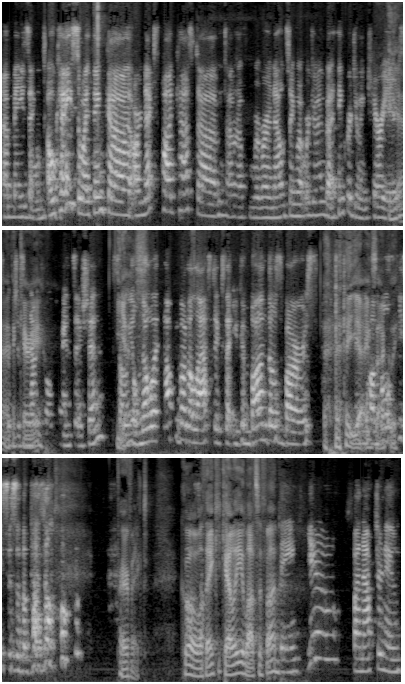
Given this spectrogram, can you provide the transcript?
Amazing. Okay, so I think uh, our next podcast, um, I don't know if we're announcing what we're doing, but I think we're doing Carrieres, yeah, which is carry. natural transition. So yes. you'll know enough about elastics that you can bond those bars. yeah, exactly. both pieces of the puzzle. Perfect. Cool. Awesome. Well, thank you, Kelley. Lots of fun. Thank you. Fun afternoon.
